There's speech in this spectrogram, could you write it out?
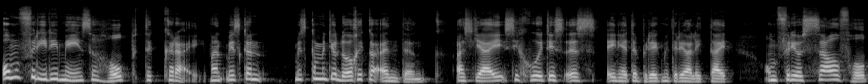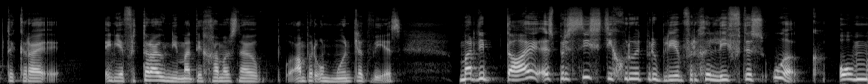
om vir hierdie mense hulp te kry want mense kan mense kan met jou logika indink as jy psigoties is en jy het 'n breek met realiteit om vir jouself hulp te kry en jy vertrou niemand dit gaan mos nou amper onmoontlik wees maar die daai is presies die groot probleem vir geliefdes ook om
